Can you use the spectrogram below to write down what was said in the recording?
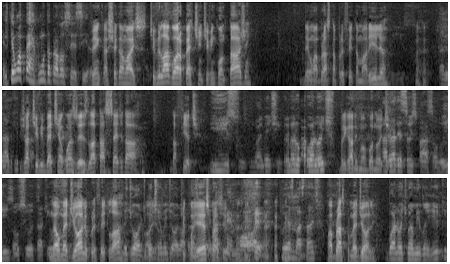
Ele tem uma pergunta para você, Ciro. Vem cá, chega mais. Tive lá agora, pertinho, tive em Contagem. Dei um abraço na prefeita Marília. Tá Já tive em Betim algumas vezes. Lá está a sede da, da Fiat. Isso, em Betim. Em primeiro lugar, boa noite. Obrigado, irmão. Boa noite. Agradecer o espaço ao Luiz, ao senhor que está aqui. Não hoje. é o Medioli, o prefeito lá? Medioli, de Betim é o Medioli. Um Te conheço, Brasil. É, conheço bastante. Um abraço para o Medioli. Boa noite, meu amigo Henrique.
